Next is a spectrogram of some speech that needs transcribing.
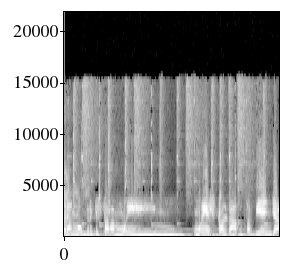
Era un hombre que estaba muy, muy escaldado también ya.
